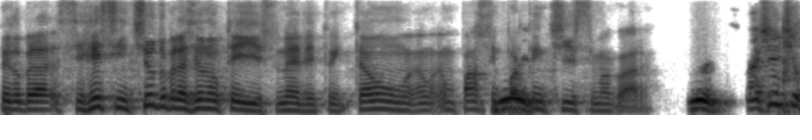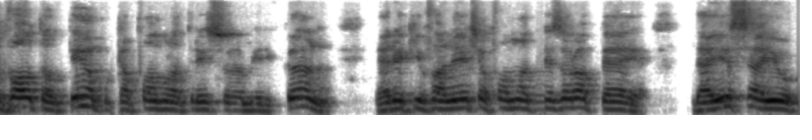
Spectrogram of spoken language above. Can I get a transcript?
pelo, se ressentiu do Brasil não ter isso, né, Litor? Então é um, é um passo importantíssimo agora. A gente volta ao tempo que a Fórmula 3 sul-americana era equivalente à Fórmula 3 europeia. Daí saiu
